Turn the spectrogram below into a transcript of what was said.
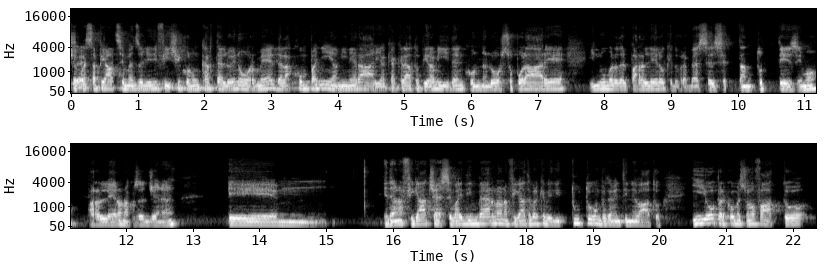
c'è sì. questa piazza in mezzo agli edifici con un cartello enorme della compagnia mineraria che ha creato Pyramiden con l'orso polare, il numero del parallelo che dovrebbe essere il 78esimo parallelo, una cosa del genere. E, mm, ed è una figata, cioè se vai d'inverno è una figata perché vedi tutto completamente innevato. Io per come sono fatto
